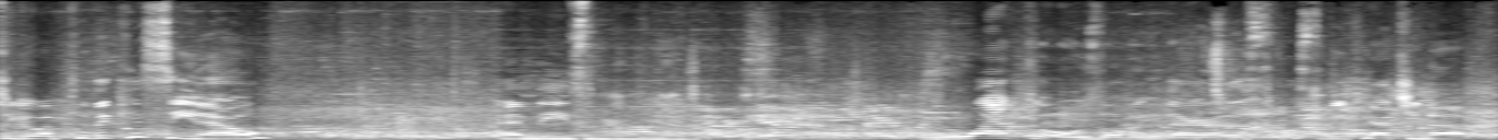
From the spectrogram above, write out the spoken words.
to go up to the casino, and these wackos over there are supposed to be catching up.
